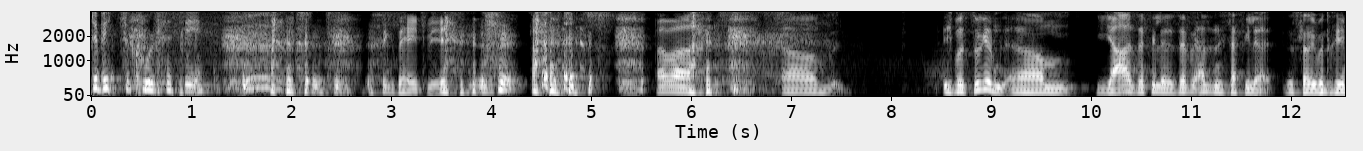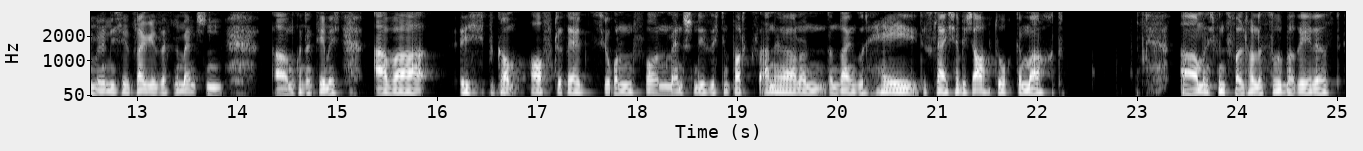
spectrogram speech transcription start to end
du bist zu cool für sie. I think they hate me. Aber um, ähm, ich muss zugeben, um, ähm, ja, sehr viele, sehr viele, also nicht sehr viele, das wäre übertrieben, wenn ich jetzt sage, sehr viele Menschen kontaktieren mich, aber ich bekomme oft Reaktionen von Menschen, die sich den Podcast anhören und dann sagen so, hey, das gleiche habe ich auch durchgemacht. Ähm, und ich finde es voll toll, dass du darüber redest,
